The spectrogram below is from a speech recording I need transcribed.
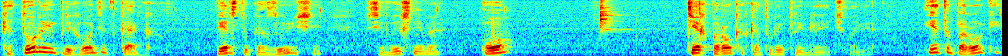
которые приходят как перст, указывающий Всевышнего о тех пороках, которые проявляет человек. И это пороки,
